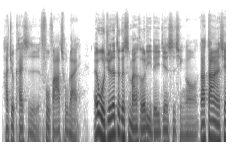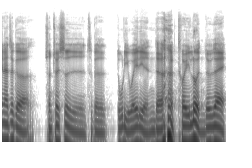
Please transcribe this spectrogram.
它就开始复发出来。哎，我觉得这个是蛮合理的一件事情哦。那当然，现在这个纯粹是这个独里威廉的 推论，对不对？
